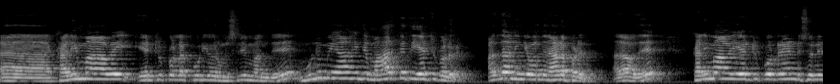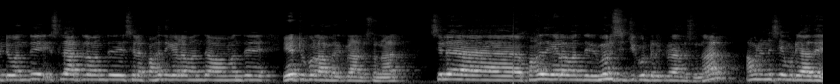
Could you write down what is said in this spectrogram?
களிமாவை கலிமாவை ஏற்றுக்கொள்ளக்கூடிய ஒரு முஸ்லீம் வந்து முழுமையாக இந்த மார்க்கத்தை ஏற்றுக்கொள்ள அதுதான் நீங்கள் வந்து நாடப்படுது. அதாவது கலிமாவை ஏற்றுக்கொள்றேன்னு சொல்லிட்டு வந்து இஸ்லாத்துல வந்து சில பகுதிகளை வந்து அவன் வந்து ஏற்றுக்கொள்ளாம இருக்கிறான்னு சொன்னால் சில பகுதிகளை வந்து விமர்சிச்சு கொண்டிருக்கிறான்னு சொன்னால் அவன் என்ன செய்ய முடியாது?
